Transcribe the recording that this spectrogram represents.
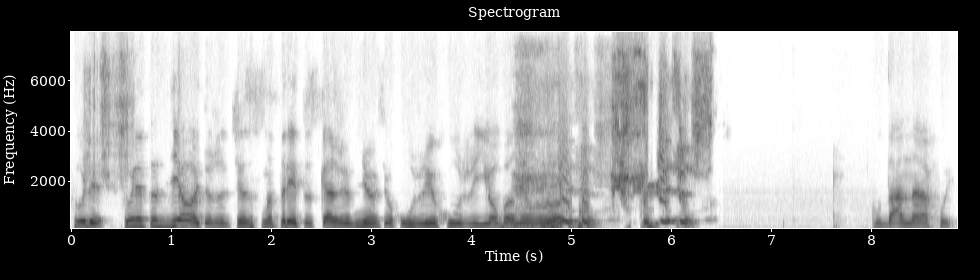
Хули, хули тут делать уже? Что смотреть, тут с каждым днем все хуже и хуже, ебаный в рот. Куда нахуй?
